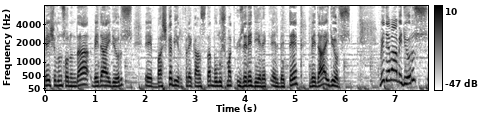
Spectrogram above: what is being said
5 yılın sonunda veda ediyoruz. E, başka bir frekansta buluşmak üzere diyerek elbette veda ediyoruz. Ve devam ediyoruz.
